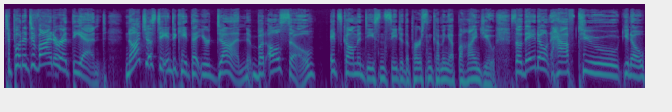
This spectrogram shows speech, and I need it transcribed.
to put a divider at the end, not just to indicate that you're done, but also it's common decency to the person coming up behind you. So they don't have to, you know,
